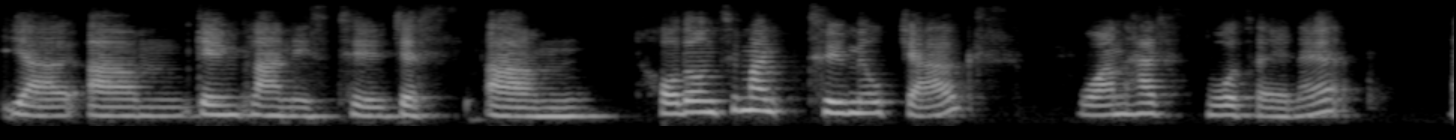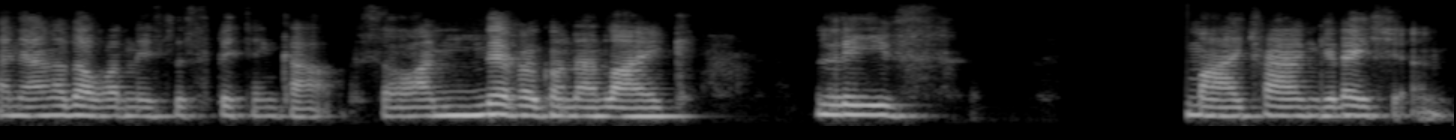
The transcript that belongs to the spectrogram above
yeah um, game plan is to just um, hold on to my two milk jugs. One has water in it, and another one is the spitting cup. So I'm never gonna like leave my triangulation.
